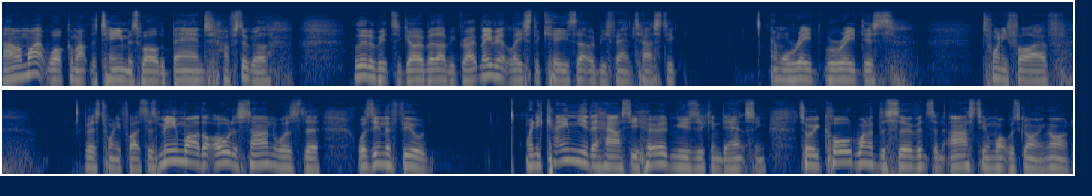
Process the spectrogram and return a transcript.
Um, I might welcome up the team as well, the band. I've still got a little bit to go, but that'd be great. Maybe at least the keys, that would be fantastic. And we'll read, we'll read this 25, verse 25 says, Meanwhile, the older son was, the, was in the field. When he came near the house, he heard music and dancing. So he called one of the servants and asked him what was going on.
